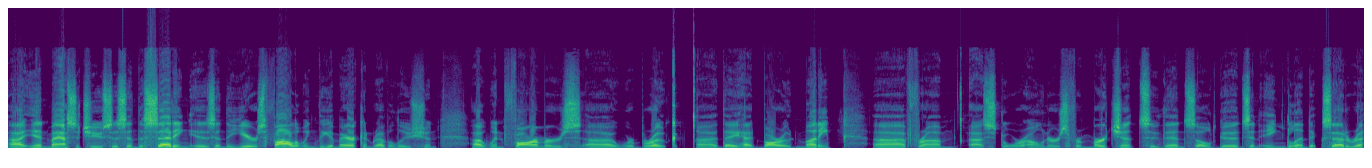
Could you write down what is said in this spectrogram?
uh, in Massachusetts, and the setting is in the years following the American Revolution uh, when farmers uh, were broke. Uh, they had borrowed money uh, from uh, store owners, from merchants who then sold goods in England, etc.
